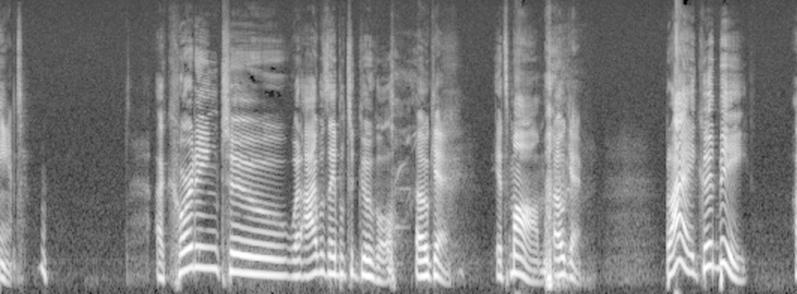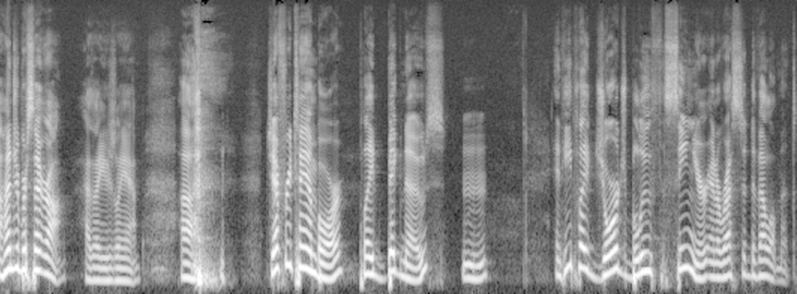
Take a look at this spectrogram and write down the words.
aunt. According to what I was able to Google, Okay. it's mom. Okay. but I could be 100% wrong, as I usually am. Uh, Jeffrey Tambor played Big Nose, and he played George Bluth Sr. in Arrested Development.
